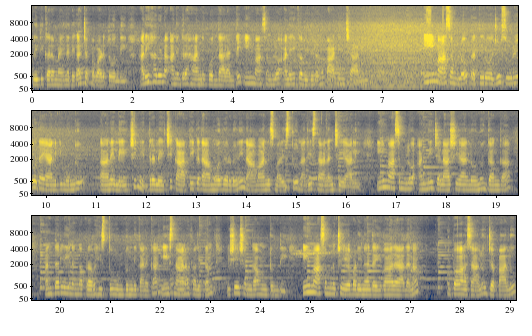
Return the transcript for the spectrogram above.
ప్రీతికరమైనదిగా చెప్పబడుతోంది. హరిహరుల అనుగ్రహాన్ని పొందాలంటే ఈ మాసంలో అనేక విధులను పాటించాలి. ఈ మాసంలో ప్రతిరోజు సూర్యోదయానికి ముందు గానే లేచి నిద్ర లేచి కార్తీక దామోదరుడిని నామాన్ని స్మరిస్తూ నది స్నానం చేయాలి. ఈ మాసంలో అన్ని జలాశయాల్లోనూ గంగా అంతర్లీనంగా ప్రవహిస్తూ ఉంటుంది కనుక ఈ స్నాన ఫలితం విశేషంగా ఉంటుంది. ఈ మాసంలో చేయబడిన దైవారాధన ఉపవాసాలు జపాలు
